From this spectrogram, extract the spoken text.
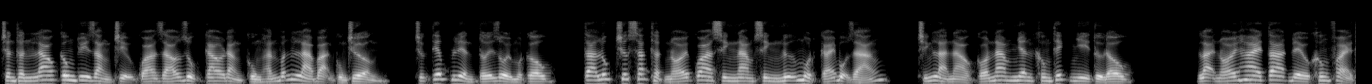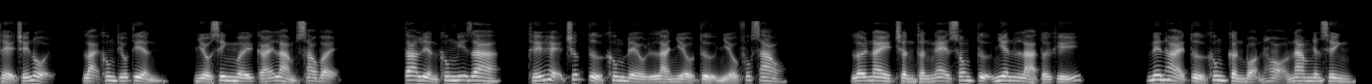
Trần Thần Lao Công tuy rằng chịu quá giáo dục cao đẳng cùng hắn vẫn là bạn cùng trường, trực tiếp liền tới rồi một câu, ta lúc trước xác thật nói qua sinh nam sinh nữ một cái bộ dáng, chính là nào có nam nhân không thích nhi từ đâu. Lại nói hai ta đều không phải thể chế nội, lại không thiếu tiền, nhiều sinh mấy cái làm sao vậy. Ta liền không nghĩ ra, thế hệ trước tử không đều là nhiều tử nhiều phúc sao. Lời này Trần Thần nghe xong tự nhiên là tới khí. Nên hải tử không cần bọn họ nam nhân sinh,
